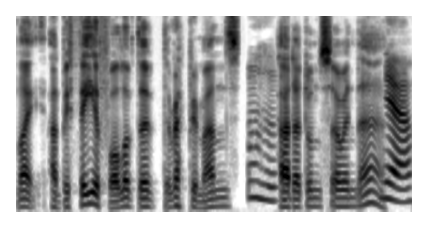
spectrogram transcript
like, I'd be fearful of the, the reprimands Mhm. had I done so in there. Yeah.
